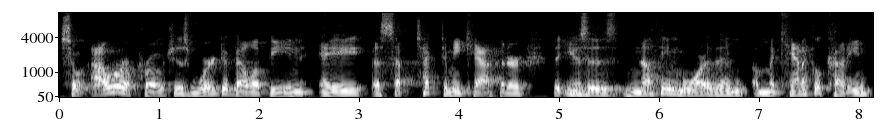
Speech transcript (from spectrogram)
So our approach is we're developing a, a, septectomy catheter that uses nothing more than a mechanical cutting,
